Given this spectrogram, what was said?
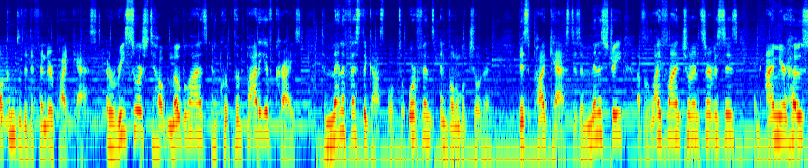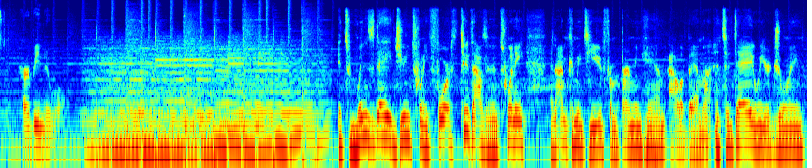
welcome to the Defender Podcast, a resource to help mobilize and equip the body of Christ to manifest the gospel to orphans and vulnerable children. This podcast is a ministry of Lifeline Children's Services, and I'm your host, Herbie Newell. It's Wednesday, June 24th, 2020, and I'm coming to you from Birmingham, Alabama. And today we are joined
